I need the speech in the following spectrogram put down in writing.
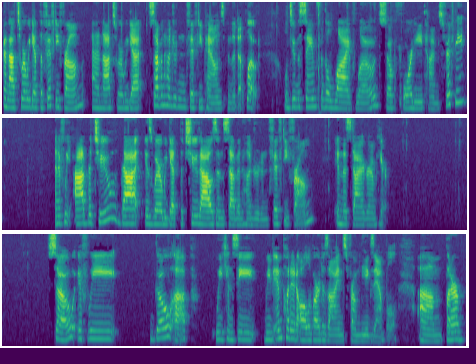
and that's where we get the 50 from, and that's where we get 750 pounds in the dead load. We'll do the same for the live load, so 40 times 50 and if we add the two, that is where we get the 2,750 from in this diagram here. So if we go up, we can see we've inputted all of our designs from the example, um, but our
